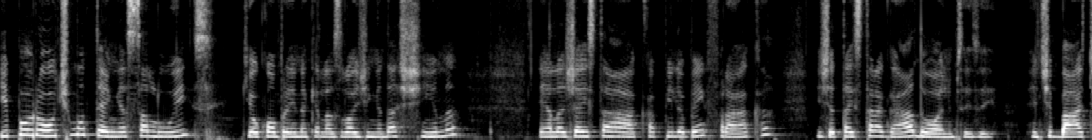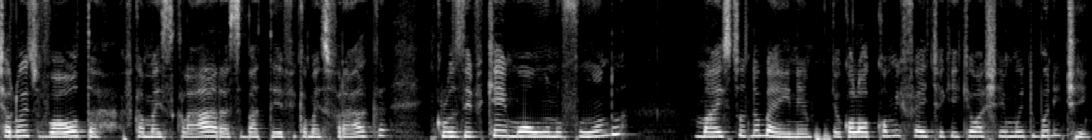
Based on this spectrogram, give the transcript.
E por último tem essa luz que eu comprei naquelas lojinhas da China. Ela já está com a pilha bem fraca e já está estragada, olha, pra vocês verem. A gente bate, a luz volta a ficar mais clara, se bater fica mais fraca. Inclusive queimou um no fundo, mas tudo bem, né? Eu coloco como enfeite aqui que eu achei muito bonitinho.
